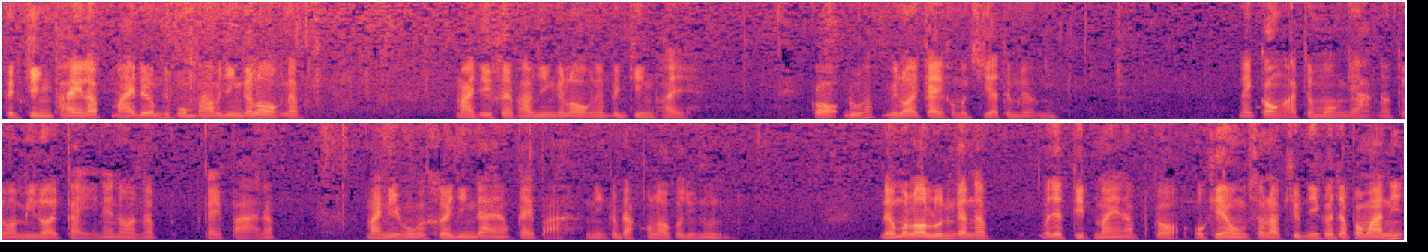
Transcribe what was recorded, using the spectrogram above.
เป็นกิ่งไผ่ครับ หมายเดิมที่ผมพาไปยิงกระรอกนะครับ หมายที่เคยพาไปยิงกระรอกนี่เป็นกิ่งไผ่ก็ดูครับมีรอยไก่เข้ามาเขี่ยเต็มแล้วนี่ในกล้องอาจจะมองยากนะแต่ว่ามีรอยไก่แน่นอนครับ ไก่ป่านะครับ หมายนี้ผมก็เคยยิงได้ครับไก่ป่านี่กับดักของเราก็อยู่นู่น เดี๋ยวมารอลุ้นกันครับ ว่าจะติดไหมครับ ก็โอเคผมสำหรับคลิปนี้ก็จะประมาณนี้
